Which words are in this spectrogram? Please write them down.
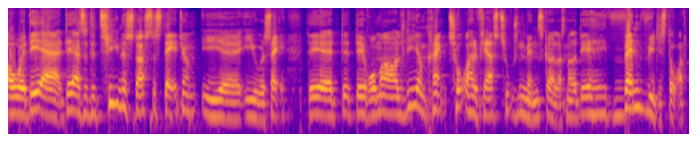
Og øh, det, er, det er altså det 10. største stadion i, øh, i USA. Det, øh, det, det rummer lige omkring 72.000 mennesker eller sådan noget. Det er vanvittigt stort.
